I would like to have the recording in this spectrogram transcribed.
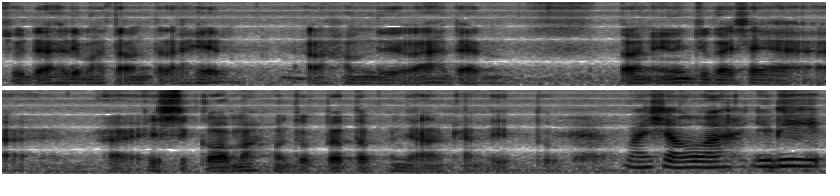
sudah lima tahun terakhir, alhamdulillah dan tahun ini juga saya uh, istiqomah untuk tetap menjalankan itu. Masya Allah. Jadi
